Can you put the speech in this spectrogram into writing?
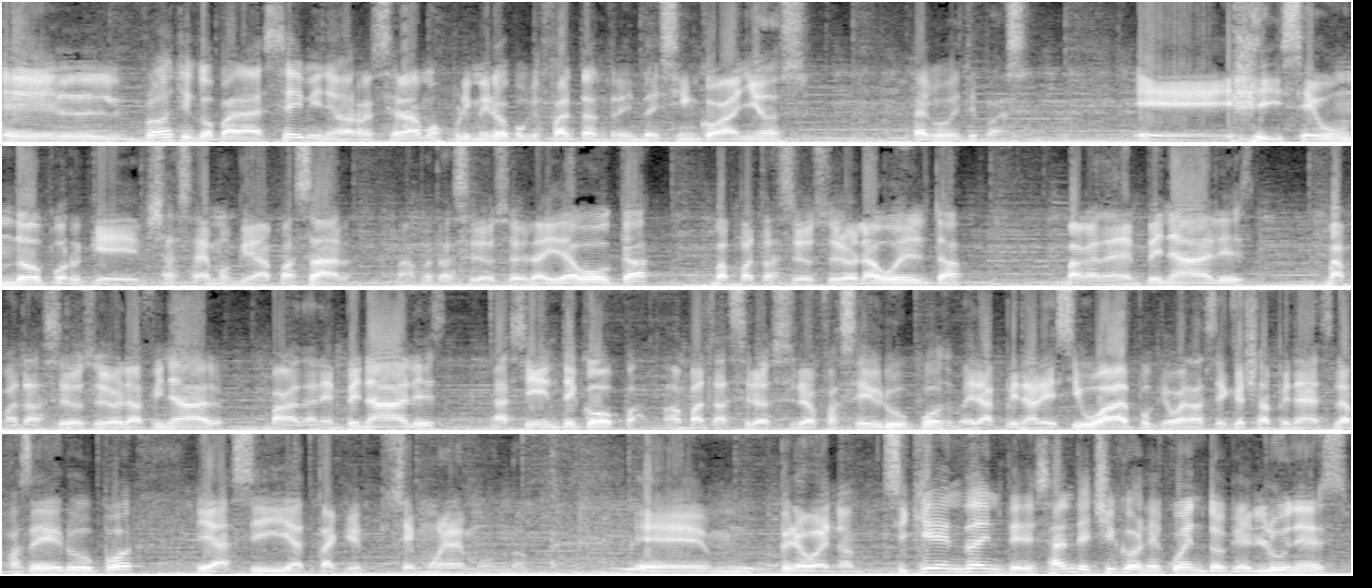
el pronóstico para la semi nos reservamos primero porque faltan 35 años. Algo que te pasa. Eh, y segundo, porque ya sabemos qué va a pasar. Va a empatar 0-0 la ida a Boca, va a empatar 0-0 la vuelta, va a ganar en penales, va a empatar 0-0 la final, va a ganar en penales. La siguiente copa va a empatar 0-0 la fase de grupos, va a ir a penales igual, porque van a hacer que haya penales en la fase de grupos, y así hasta que se muera el mundo. Eh, pero bueno, si quieren nada interesante, chicos, les cuento que el lunes.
